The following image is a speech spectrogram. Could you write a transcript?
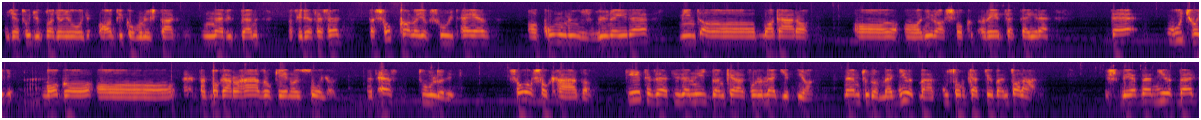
ugye tudjuk nagyon jó, hogy antikommunisták nevükben a fideszesek, tehát sokkal nagyobb súlyt helyez a kommunizmus bűneire, mint a magára a, a nyilasok rémtetteire. De úgy, hogy maga a, tehát magára a házokén, hogy szóljon. Tehát ez túllövik. Sorsok háza, 2014-ben kellett volna megnyitnia. Nem tudom, megnyílt már, 22-ben talán. És miért nem nyílt meg?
